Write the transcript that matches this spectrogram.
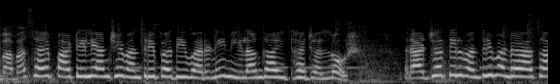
बाबासाहेब पाटील यांची मंत्रिपदी वर्णी निलंगा इथं जल्लोष. राज्यातील मंत्रिमंडळाचा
